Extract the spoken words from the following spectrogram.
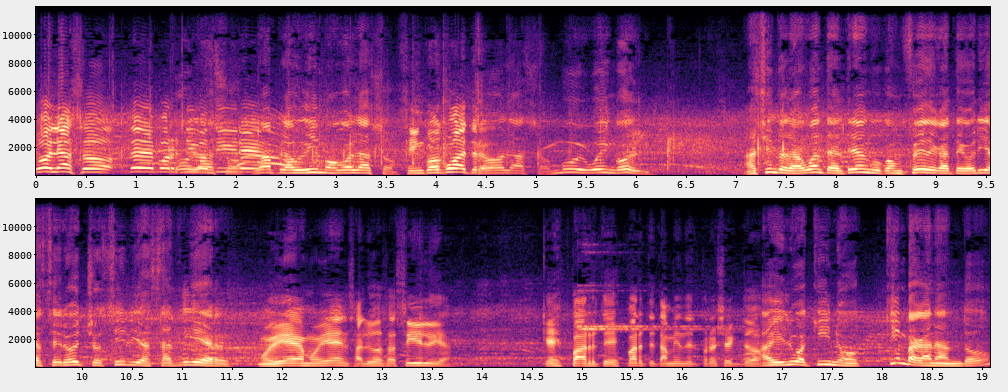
Golazo de Deportivo Golazo. Tigre. Lo aplaudimos, golazo. 5 a 4. Golazo, muy buen gol. Haciendo el aguante del triángulo con fe de categoría 08, Silvia Sadlier. Muy bien, muy bien. Saludos a Silvia, que es parte, es parte también del proyecto. Ailú Aquino, ¿quién va ganando?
